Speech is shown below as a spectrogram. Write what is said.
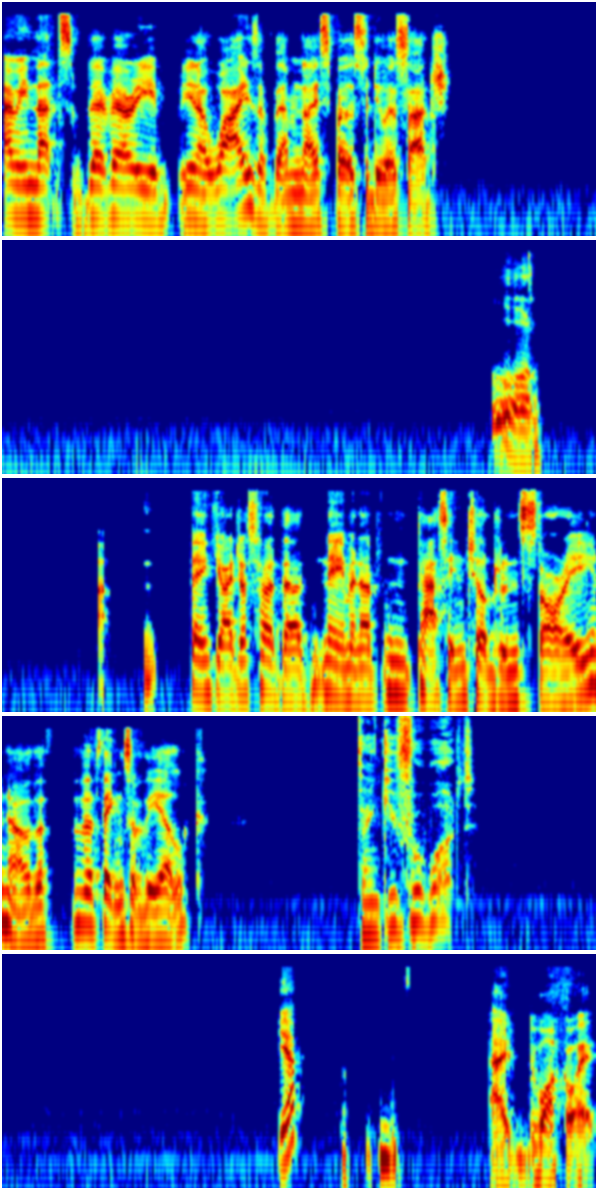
I mean, that's ve- very, you know, wise of them, I suppose, to do as such. Cool. Thank you. I just heard the name in a passing children's story. You know, the the things of the ilk. Thank you for what? Yep. I walk away.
